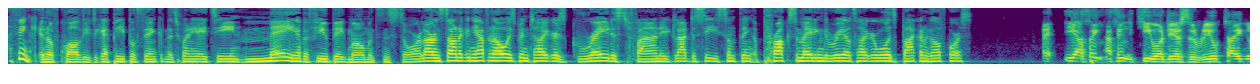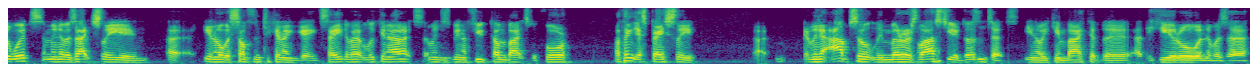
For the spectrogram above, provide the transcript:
I think, enough quality to get people thinking that 2018 may have a few big moments in store. Lawrence Donegan, you haven't always been Tiger's greatest fan. Are you glad to see something approximating the real Tiger Woods back on a golf course? Uh, yeah, I think I think the key word there is the real Tiger Woods. I mean, it was actually, uh, you know, it was something to kind of get excited about looking at it. I mean, there's been a few comebacks before. I think especially, I mean, it absolutely mirrors last year, doesn't it? You know, he came back at the at the hero, and there was a,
